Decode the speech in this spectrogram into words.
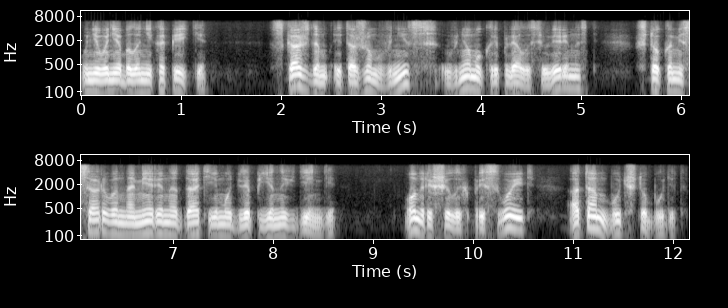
У него не было ни копейки. С каждым этажом вниз в нем укреплялась уверенность, что Комиссарова намерена дать ему для пьяных деньги. Он решил их присвоить, а там будь что будет.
